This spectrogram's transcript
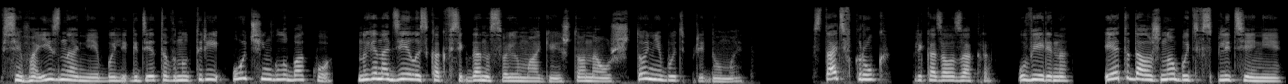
Все мои знания были где-то внутри очень глубоко, но я надеялась, как всегда, на свою магию, и что она уж что-нибудь придумает. «Встать в круг», — приказал Закра. «Уверена, и это должно быть в сплетении.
